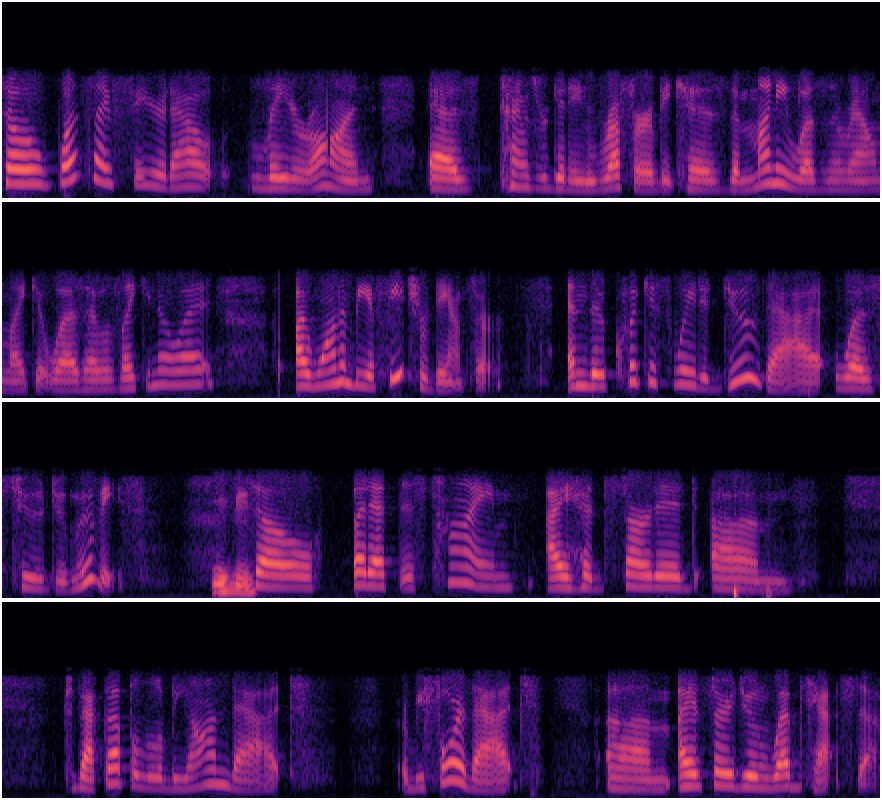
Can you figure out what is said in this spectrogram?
So once I figured out later on as times were getting rougher because the money wasn't around like it was, I was like, you know what? I want to be a feature dancer. And the quickest way to do that was to do movies. Mhm. So, but at this time, I had started um to back up a little beyond that or before that, um I had started doing web chat stuff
